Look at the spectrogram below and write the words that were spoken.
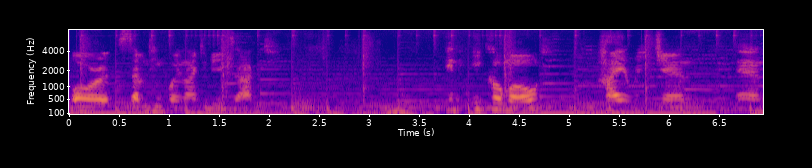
or 17.9 to be exact. In eco mode, high regen, and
